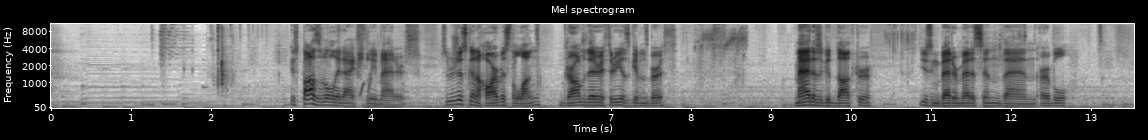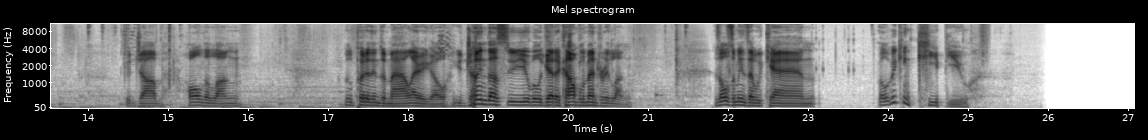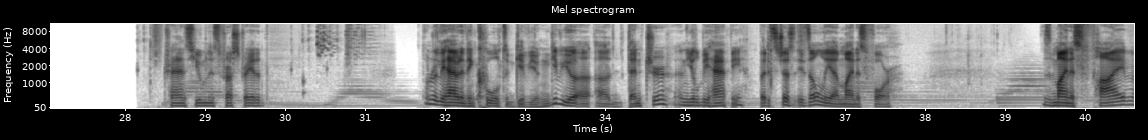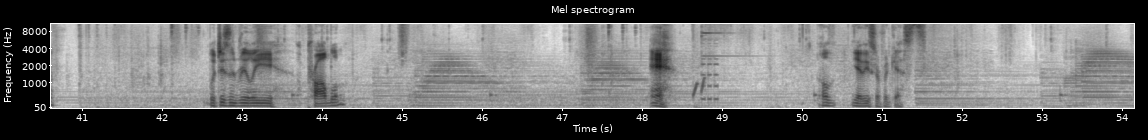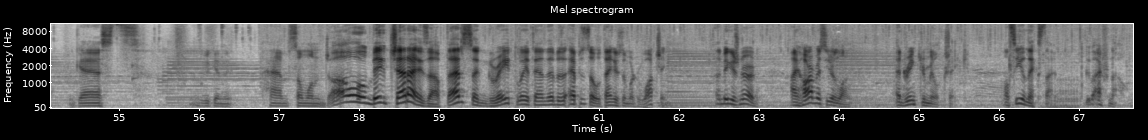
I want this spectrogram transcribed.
it's possible it actually matters. So we're just gonna harvest the lung. Dromedary 3 has given birth. Matt is a good doctor, using better medicine than herbal. Good job. Hold the lung. We'll put it into Mal. There you go. You joined us, you will get a complimentary lung. This also means that we can... Well, we can keep you. Transhumanist frustrated. Don't really have anything cool to give you. I can give you a, a denture and you'll be happy, but it's just, it's only a minus four. This is minus five, which isn't really a problem. Eh. Oh, yeah, these are for guests. For guests, we can have someone... Oh, Big Cheddar is up. That's a great way to end the episode. Thank you so much for watching. I'm Biggish Nerd. I harvest your lung. I drink your milkshake. I'll see you next time. Goodbye for now.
